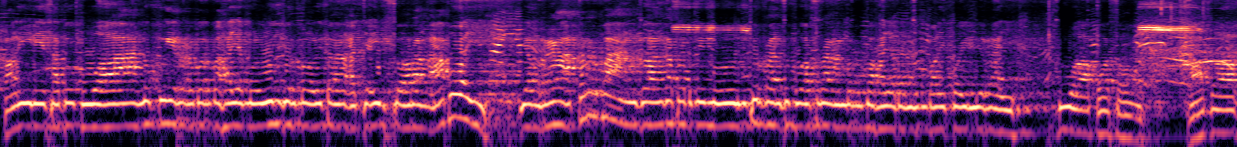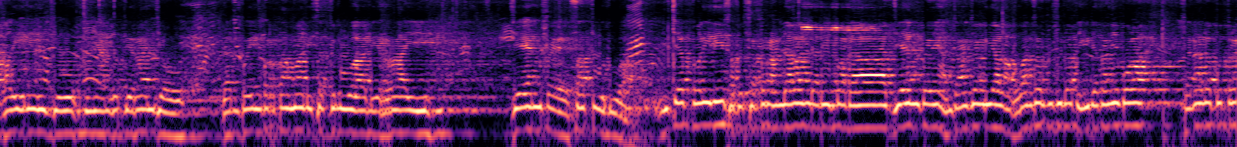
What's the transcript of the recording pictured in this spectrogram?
Kali ini satu buah nuklir berbahaya meluncur melalui tangan ajaib seorang Aboy yang rela terbang ke angkasa demi meluncurkan sebuah serangan berbahaya dan kembali poin diraih 2-0. Aga kali ini Ijuk menyangkut di ranjau dan poin pertama di set kedua diraih JNP 1-2 Ucap kali ini satu setter andalan daripada JNP Ancang-ancang dia lakukan servis sudah tinggi datangnya bola. Sana ada Putra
